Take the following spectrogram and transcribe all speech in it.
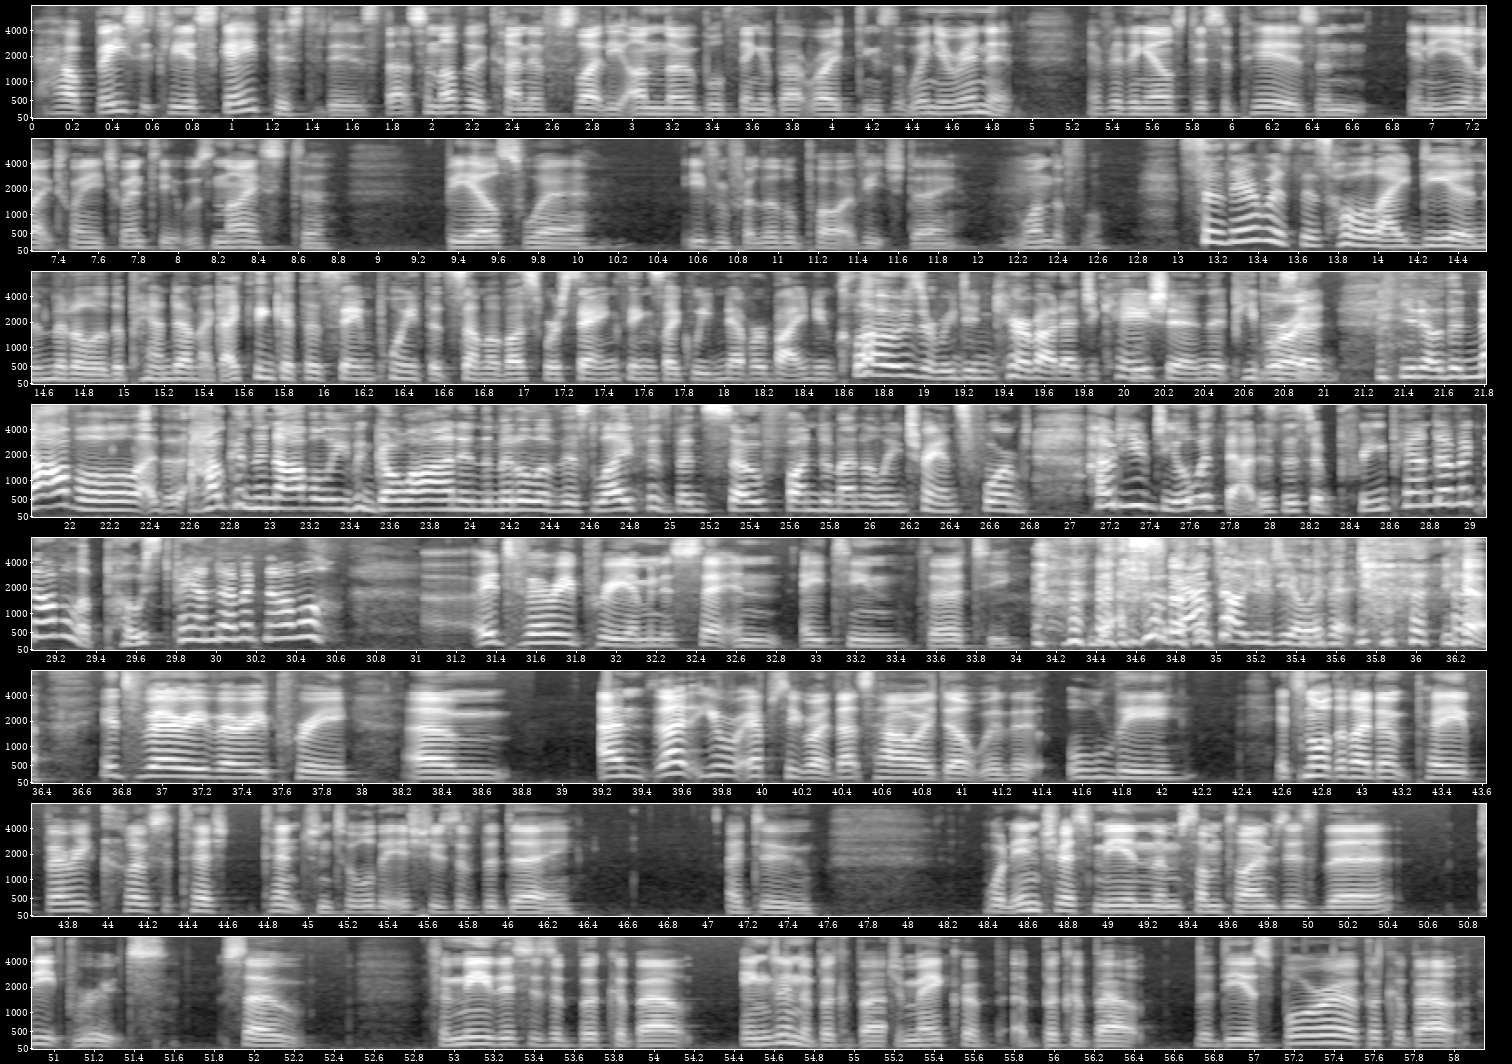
how basically escapist it is. That's another kind of slightly unnoble thing about writing is that when you're in it, everything else disappears. And in a year like 2020, it was nice to be elsewhere, even for a little part of each day. Wonderful. So there was this whole idea in the middle of the pandemic. I think at the same point that some of us were saying things like we'd never buy new clothes or we didn't care about education, that people Right. said, you know, the novel, how can the novel even go on in the middle of this? Life has been so fundamentally transformed. How do you deal with that? Is this a pre-pandemic novel, a post-pandemic novel? Uh, it's very pre. I mean, it's set in 1830. so that's how you deal with it. yeah, it's very, very pre. Um, and that you're absolutely right. That's how I dealt with it. All the, it's not that I don't pay very close atte- attention to all the issues of the day. I do. What interests me in them sometimes is their deep roots. So, for me, this is a book about England, a book about Jamaica, a, book about the diaspora, a book about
